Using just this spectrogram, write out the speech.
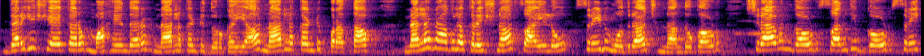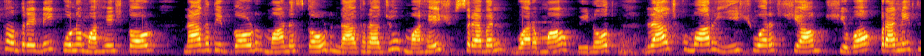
గరిగి శేఖర్ మహేందర్ నార్లకంటి దుర్గయ్య నార్లకంటి ప్రతాప్ నల్లనాగుల కృష్ణ సాయిలు శ్రీను ముద్రాజ్ నందుగౌడ్ శ్రావణ్ గౌడ్ సందీప్ గౌడ్ శ్రీకాంత్ రెడ్డి కున మహేష్ గౌడ్ నాగదీప్ గౌడ్ మానస్ గౌడ్ నాగరాజు మహేష్ శ్రవణ్ వర్మ వినోద్ రాజ్ కుమార్ ఈశ్వర్ శ్యామ్ శివ ప్రణీత్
